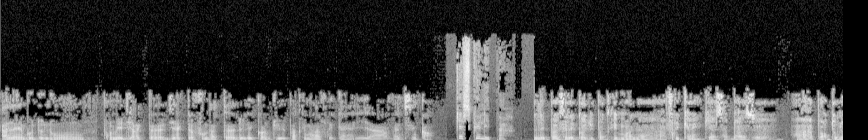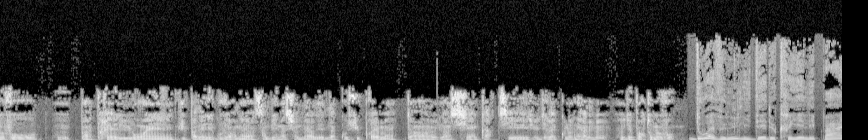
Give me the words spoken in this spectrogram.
Alain Godonou, premier directeur, directeur fondateur de l'école du patrimoine africain il y a 25 ans. Qu'est-ce que l'EPA? L'EPA, c'est l'école du patrimoine africain qui a sa base euh, à Porto Novo, euh, pas très loin du palais des gouverneurs, Assemblée nationale et de la Cour suprême, hein, dans l'ancien quartier, je dirais, colonial euh, de Porto Novo. D'où est venue l'idée de créer l'EPA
